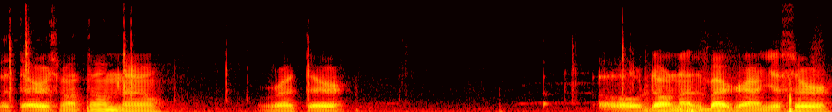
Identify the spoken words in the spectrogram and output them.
But there's my thumbnail, right there. Oh, donut in the background, yes sir.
